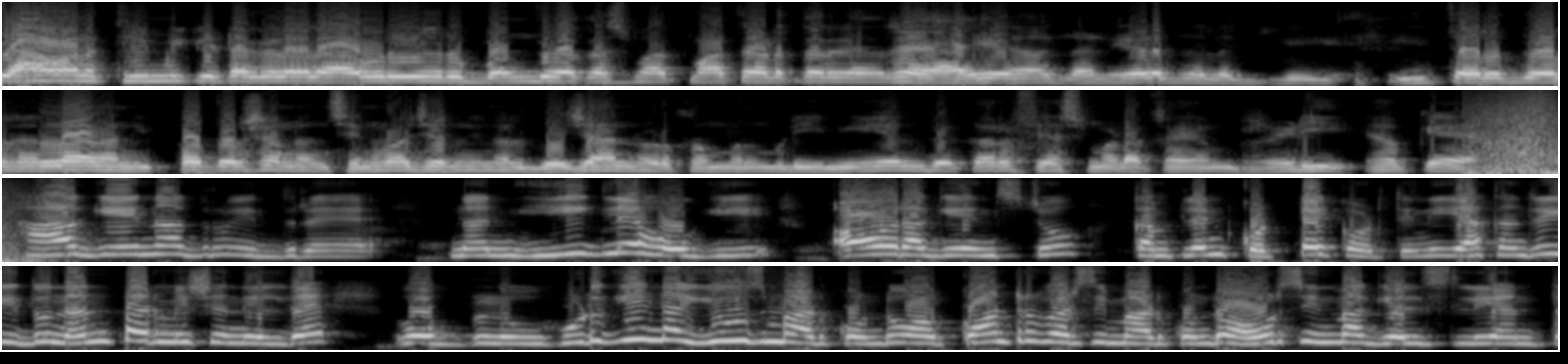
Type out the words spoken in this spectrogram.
ಯಾವ ಕ್ರಿಮಿ ಕೀಟಗಳೆಲ್ಲ ಅವರು ಇವರು ಬಂದು ಅಕಸ್ಮಾತ್ ಮಾತಾಡ್ತಾರೆ ಅಂದ್ರೆ ನಾನು ಹೇಳಿದ್ನಲ್ಲ, ಈ- ಥರದವ್ರನ್ನೆಲ್ಲ ನಾನು ಇಪ್ಪತ್ತು ವರ್ಷ ನನ್ನ ಸಿನಿಮಾ ಜರ್ನಿನಲ್ಲಿ ಬೇಜಾನ್ ನೋಡ್ಕೊಂಡ್ ಬಂದ್ಬಿಡಿ ಏನ್ ಬೇಕಾದ್ರೂ ಫೇಸ್ ಮಾಡಕ್ ಐ ಆಮ್ ರೆಡಿ ಓಕೆ ಹಾಗೇನಾದರೂ ಇದ್ರೆ ನಾನು ಈಗ್ಲೇ ಹೋಗಿ ಅವ್ರ ಅಗೇನ್ಸ್ಟ್ ಕಂಪ್ಲೇಂಟ್ ಕೊಟ್ಟೆ ಕೊಡ್ತೀನಿ. ಯಾಕಂದ್ರೆ ಇದು ನನ್ ಪರ್ಮಿಷನ್ ಇಲ್ದೆ ಒಬ್ಳು ಹುಡುಗಿನ ಯೂಸ್ ಮಾಡ್ಕೊಂಡು, ಅವ್ರ ಕಾಂಟ್ರವರ್ಸಿ ಮಾಡ್ಕೊಂಡು ಅವ್ರ ಸಿನಿಮಾ ಗೆಲ್ಸ್ಲಿ ಅಂತ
